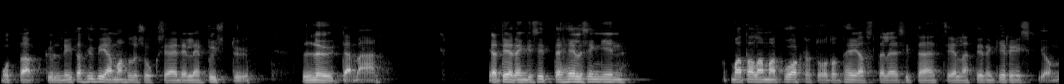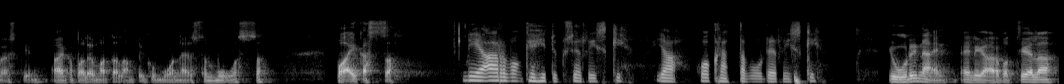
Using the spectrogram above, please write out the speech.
mutta kyllä niitä hyviä mahdollisuuksia edelleen pystyy löytämään. Ja tietenkin sitten Helsingin matalammat vuokratuotot heijastelee sitä, että siellä tietenkin riski on myöskin aika paljon matalampi kuin monessa muussa paikassa. Niin arvon kehityksen riski ja vuokrattavuuden riski. Juuri näin. Eli arvot siellä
